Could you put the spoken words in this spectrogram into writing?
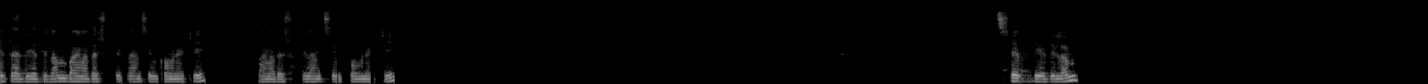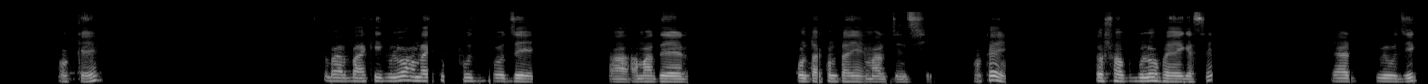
এটা দিয়ে দিলাম। Bangladesh freelancing community Bangladesh freelancing community save দিয়ে দিলাম। ওকে এবার বাকিগুলো আমরা একটু খুঁজবো যে আমাদের কোনটা কোনটা এমার্জেন্সি ওকে তো সবগুলো হয়ে গেছে। অ্যাড মিউজিক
